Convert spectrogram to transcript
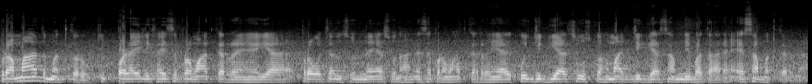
प्रमाद मत करो कि पढ़ाई लिखाई से प्रमाद कर रहे हैं या प्रवचन सुनने या सुनाने से प्रमाद कर रहे हैं या कोई जिज्ञासु उसको हमारी जिज्ञासा हम नहीं बता रहे हैं, ऐसा मत करना।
